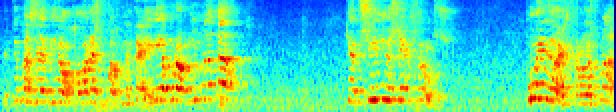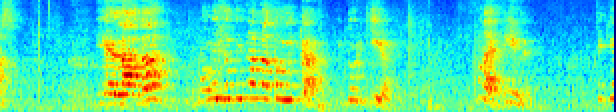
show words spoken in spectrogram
Γιατί είμαστε δύο χώρες που έχουμε τα ίδια προβλήματα και τους ίδιους εχθρούς. Πού είναι ο εχθρός μας; Η Ελλάδα, ο νομίζω ότι είναι ανατολικά, η Τουρκία. Ναι, είναι. Είναι και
